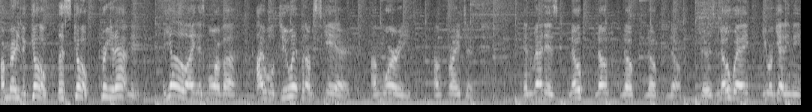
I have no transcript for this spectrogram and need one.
I'm ready to go, let's go, bring it at me. A yellow light is more of a, I will do it, but I'm scared, I'm worried, I'm frightened. And red is, nope, nope, nope, nope, nope. There is no way you are getting me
